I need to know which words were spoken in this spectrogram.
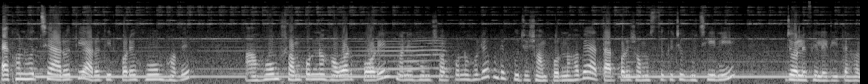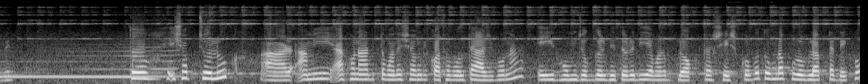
এখন হচ্ছে আরতি, আরতির পরে হোম হবে। হোম সম্পন্ন হওয়ার পরে মানে হোম সম্পন্ন হলে আমাদের পুজো সম্পন্ন হবে আর তারপরে সমস্ত কিছু গুছিয়ে নিয়ে জলে ফেলে দিতে হবে। তো এসব চলুক, আর আমি এখন আর তোমাদের সঙ্গে কথা বলতে আসব না। এই হোম যজ্ঞের ভেতরে দিয়ে আমার ব্লগটা শেষ করব। তোমরা পুরো ব্লগটা দেখো,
